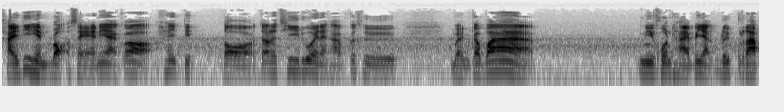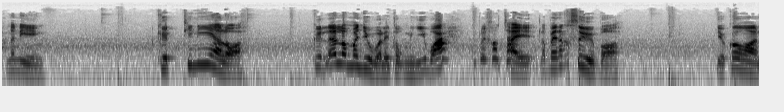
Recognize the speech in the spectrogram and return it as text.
ใครที่เห็นเบาะแสเนี่ยก็ให้ติดต่อเจ้าหน้าที่ด้วยนะครับ ก็คือเหมือนกับว่ามีคนหายไปอย่างลึกลับนั่นเองคือที่นี่เหรอ คือแล้วเรามาอยู่อะไรตรงนี้วะไม่เข้าใจเราเป็นนักสืบหรอเดี๋ยวก่อน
